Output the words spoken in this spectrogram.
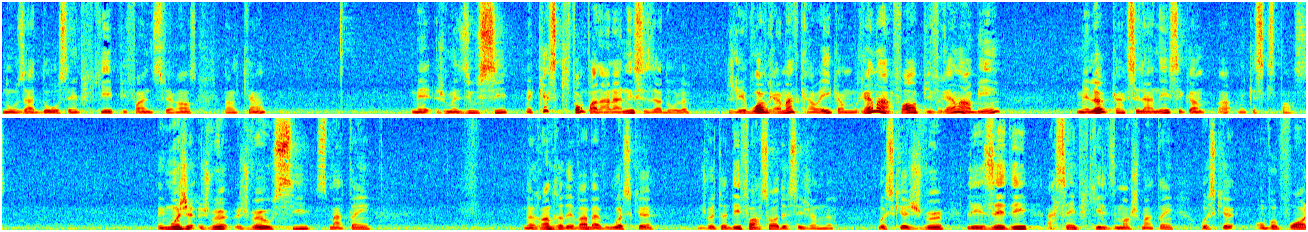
nos ados s'impliquer puis faire une différence dans le camp. Mais je me dis aussi, mais qu'est-ce qu'ils font pendant l'année, ces ados-là? Je les vois vraiment travailler comme vraiment fort puis vraiment bien. Mais là, quand c'est l'année, c'est comme, ah, mais qu'est-ce qui se passe? Mais moi, je, veux, je veux aussi, ce matin, me rendre devant ben, vous, est-ce que je veux être un défenseur de ces jeunes-là? Où est-ce que je veux les aider à s'impliquer le dimanche matin? Où est-ce qu'on va pouvoir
